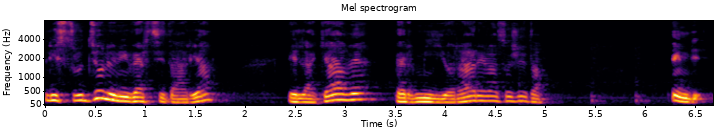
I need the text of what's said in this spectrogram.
l'istruzione universitaria è la chiave per migliorare la società. Quindi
